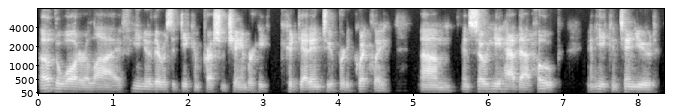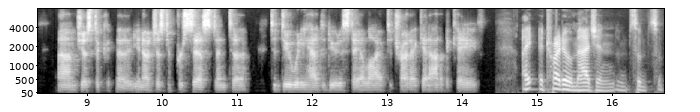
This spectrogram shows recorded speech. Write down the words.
of the water alive, he knew there was a decompression chamber he could get into pretty quickly. Um, and so he had that hope, and he continued um, just to uh, you know just to persist and to to do what he had to do to stay alive to try to get out of the cave. I, I try to imagine some, some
